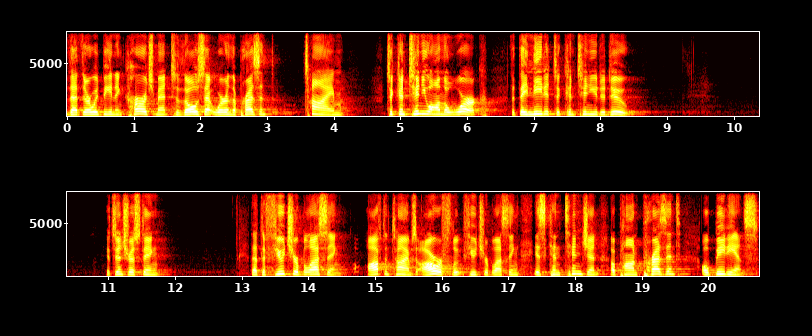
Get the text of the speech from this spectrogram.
that there would be an encouragement to those that were in the present time to continue on the work that they needed to continue to do. It's interesting that the future blessing, oftentimes our future blessing, is contingent upon present obedience.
